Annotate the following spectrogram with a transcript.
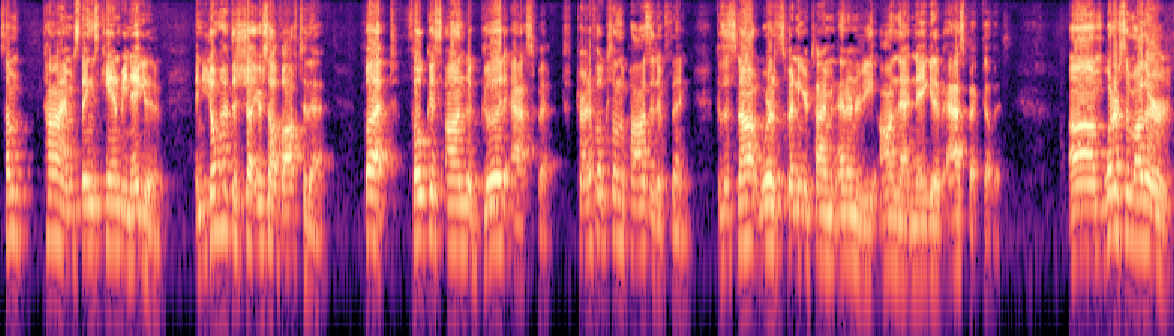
Sometimes things can be negative, and you don't have to shut yourself off to that. But focus on the good aspect. Try to focus on the positive thing because it's not worth spending your time and energy on that negative aspect of it. Um, what are some other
